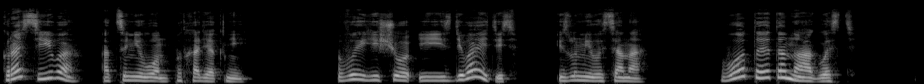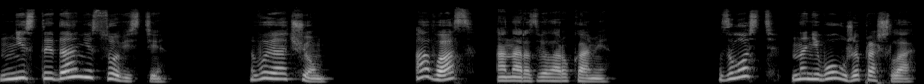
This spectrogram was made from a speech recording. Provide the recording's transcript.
«Красиво», — оценил он, подходя к ней. «Вы еще и издеваетесь?» — изумилась она. «Вот это наглость! Ни стыда, ни совести! Вы о чем?» «О вас», она развела руками. Злость на него уже прошла,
